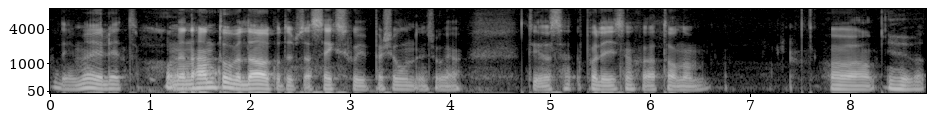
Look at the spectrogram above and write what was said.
det är möjligt. Men han tog väl död på typ 6-7 personer tror jag. Tills polisen sköt honom. Och I huvudet.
